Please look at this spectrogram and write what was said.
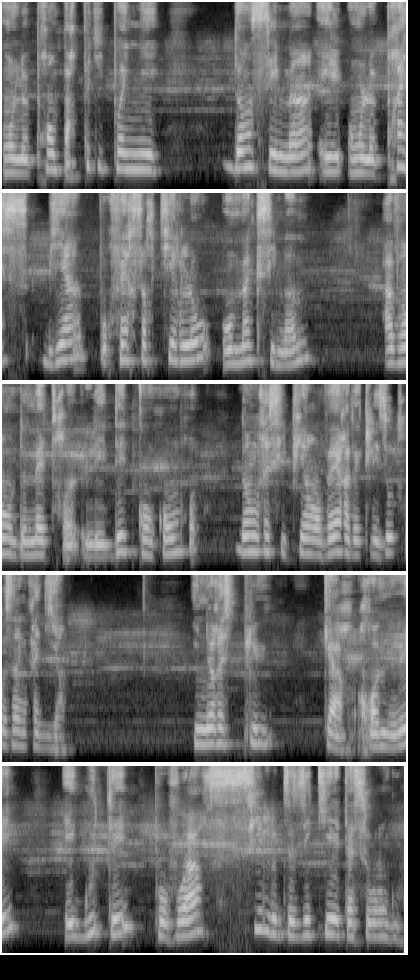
on le prend par petites poignées dans ses mains et on le presse bien pour faire sortir l'eau au maximum avant de mettre les dés de concombre dans le récipient en verre avec les autres ingrédients. Il ne reste plus car remuer et goûter pour voir si le tzatziki est à son goût.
